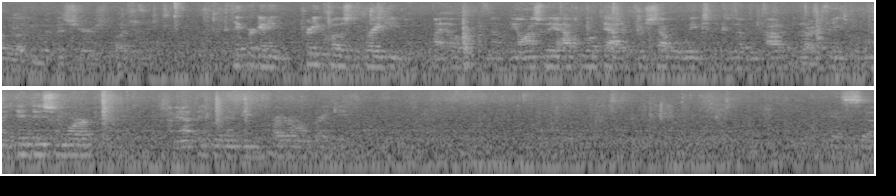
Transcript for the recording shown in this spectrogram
Are we looking with this year's budget? I think we're getting pretty close to breaking, I hope. And I'll be honest with you, I haven't looked at it for several weeks because I've been caught up with other things, but when I did do some work, I mean, I think we're gonna be right around breaking. even. Yes, uh,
